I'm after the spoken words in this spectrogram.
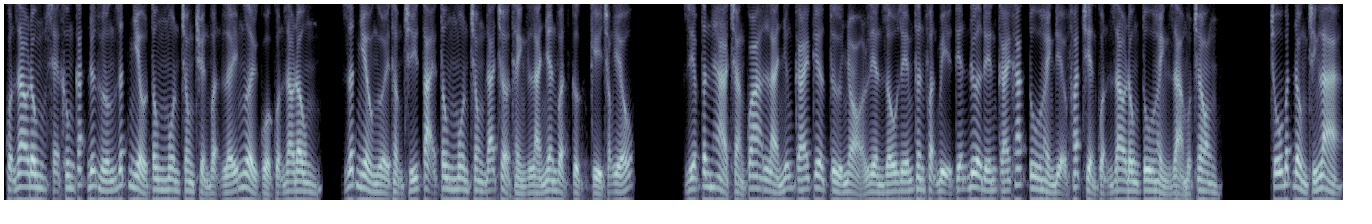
quận Giao Đông sẽ không cắt đứt hướng rất nhiều tông môn trong chuyển vận lấy người của quận Giao Đông, rất nhiều người thậm chí tại tông môn trong đã trở thành là nhân vật cực kỳ trọng yếu. Diệp Tân Hà chẳng qua là những cái kia từ nhỏ liền giấu giếm thân phận bị tiễn đưa đến cái khác tu hành địa phát triển quận Giao Đông tu hành giả một trong. Chỗ bất đồng chính là,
